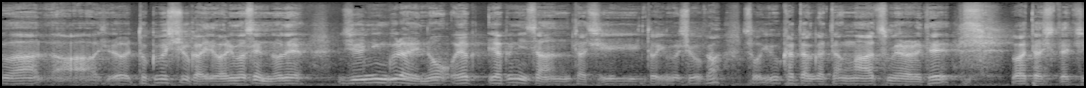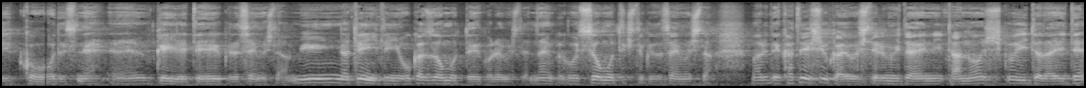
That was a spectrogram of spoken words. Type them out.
は特別集会ではありませんので10人ぐらいの役人さんたちといいましょうかそういう方々が集められて私たちこうですね、えー、受け入れてくださいました。みんな手に手におかずを持ってこられました。何かご馳走を持ってきてくださいました。まるで家庭集会をしてるみたいに楽しくいただいて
